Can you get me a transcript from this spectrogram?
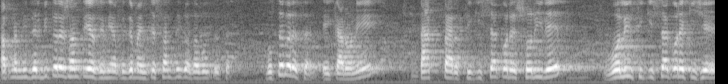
আপনার নিজের ভিতরে শান্তি আছে নি? আপনি যে মানুষের শান্তির কথা বলতেছেন। বুঝতে পেরেছেন? এই কারণে ডাক্তার চিকিৎসা করে শরীরে বলি চিকিৎসা করে কিসে?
